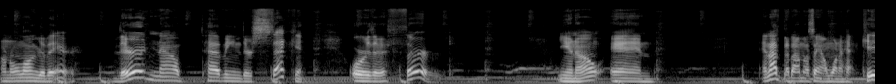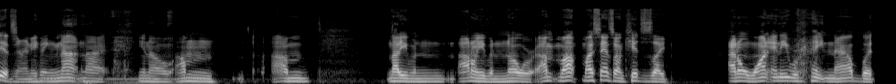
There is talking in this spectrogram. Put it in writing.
are no longer there. They're now having their second or their third. You know, and and not that I'm not saying I want to have kids or anything. Not not you know I'm I'm not even I don't even know where I'm, my my stance on kids is like I don't want any right now, but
